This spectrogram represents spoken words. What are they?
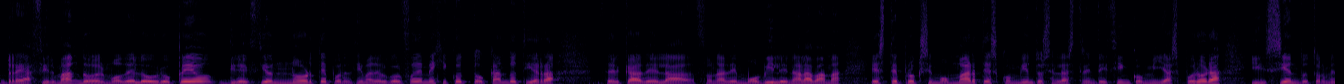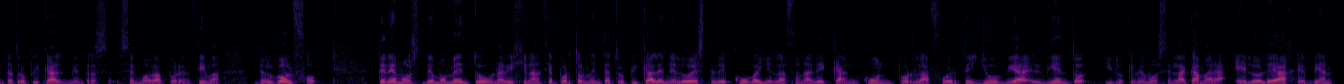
reafirmando el modelo europeo, dirección norte por encima del Golfo de México, tocando tierra cerca de la zona de Mobile en Alabama este próximo martes con vientos en las 35 millas por hora y siendo tormenta tropical mientras se mueva por encima del Golfo. Tenemos de momento una vigilancia por tormenta tropical en el oeste de Cuba y en la zona de Cancún por la fuerte lluvia, el viento y lo que vemos en la cámara, el oleaje. Vean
